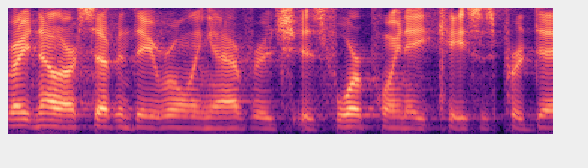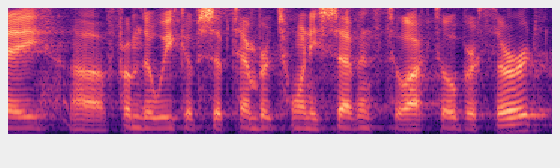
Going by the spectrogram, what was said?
Right now, our seven-day rolling average is 4.8 cases per day uh, from the week of September 27th to October 3rd.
